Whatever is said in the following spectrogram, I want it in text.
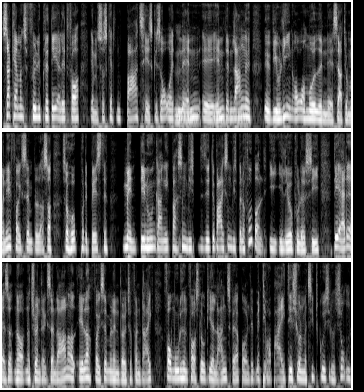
Så kan man selvfølgelig plædere lidt for, jamen så skal den bare tæskes over i den mm. anden øh, ende, den lange øh, violin over mod en øh, Sadio Mane for eksempel, og så, så håbe på det bedste. Men det er nu engang ikke bare sådan, vi, det, det er bare ikke sådan, vi spiller fodbold i, i Liverpool FC. Det er det altså, når, når Trent Alexander-Arnold eller for eksempel en Virgil van Dijk får muligheden for at slå de her lange tværbolde, men det var bare ikke det, Joel Matip skulle i situationen.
